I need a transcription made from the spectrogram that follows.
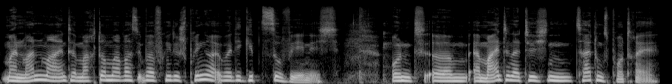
Mein Mann meinte, mach doch mal was über Friede Springer, über die gibt's so wenig. Und ähm, er meinte natürlich ein Zeitungsporträt.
